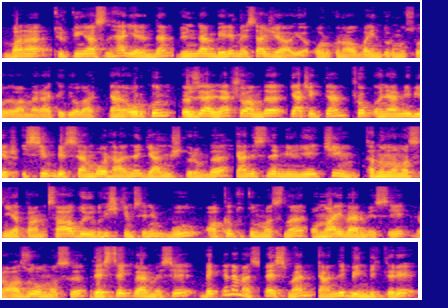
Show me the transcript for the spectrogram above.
Bana Türk dünyasının her yerinden dünden beri mesaj yağıyor. Orkun Albay'ın durumunu soruyorlar, merak ediyorlar. Yani Orkun Özeller şu anda gerçekten çok önemli bir isim, bir sembol haline geldi gelmiş durumda. Kendisine milliyetçiyim tanımlamasını yapan sağduyulu hiç kimsenin bu akıl tutulmasına onay vermesi, razı olması, destek vermesi beklenemez. Resmen kendi bindikleri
